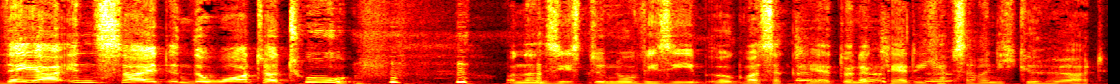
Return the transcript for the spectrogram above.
they are inside in the water too. und dann siehst du nur, wie sie ihm irgendwas erklärt und erklärt, ich habe es aber nicht gehört.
